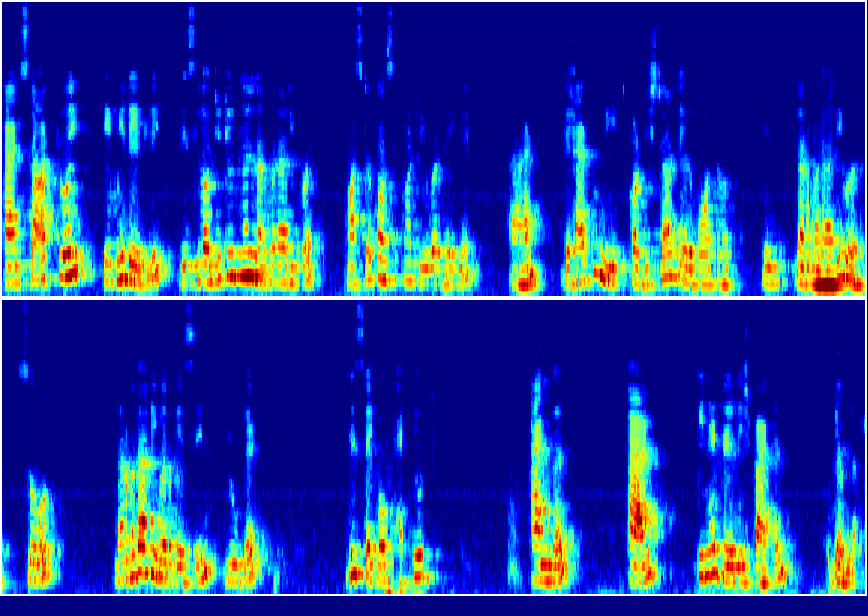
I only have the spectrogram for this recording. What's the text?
and start flowing immediately, this longitudinal Narmada river master consequent river they get and they had to meet or discharge their water in Narmada river. So Narmada river basin you get this type of acute angle and pinnate drainage pattern developed.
